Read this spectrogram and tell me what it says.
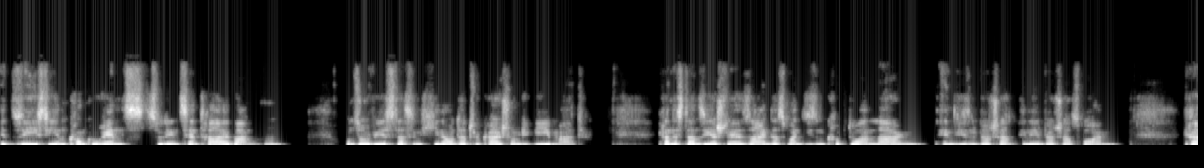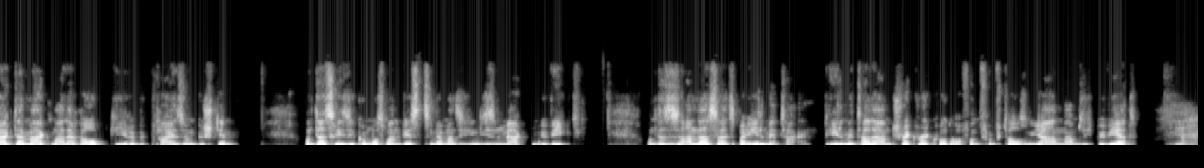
sehe ich sie in Konkurrenz zu den Zentralbanken. Und so wie es das in China und der Türkei schon gegeben hat, kann es dann sehr schnell sein, dass man diesen Kryptoanlagen in diesen Wirtschaft, in den Wirtschaftsräumen Charaktermerkmale raubt, die ihre Bepreisung bestimmen. Und das Risiko muss man wissen, wenn man sich in diesen Märkten bewegt. Und das ist anders als bei Edelmetallen. Edelmetalle haben Track Record auch von 5000 Jahren, haben sich bewährt. Ja.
